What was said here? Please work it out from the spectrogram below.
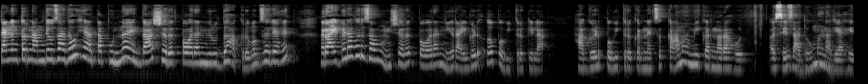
त्यानंतर नामदेव जाधव हे आता पुन्हा एकदा शरद पवारांविरुद्ध आक्रमक झाले आहेत. रायगडावर जाऊन शरद पवारांनी रायगड अपवित्र केला. हा गड पवित्र करण्याचं काम आम्ही करणार आहोत असे जाधव म्हणाले आहेत.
